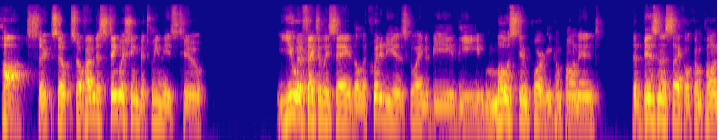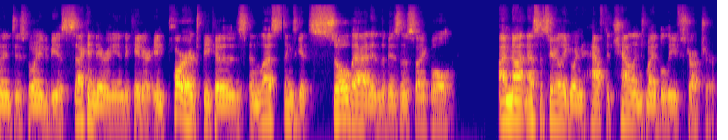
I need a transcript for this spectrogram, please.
popped. So so so if I'm distinguishing between these two, you would effectively say the liquidity is going to be the most important component the business cycle component is going to be a secondary indicator, in part because unless things get so bad in the business cycle, I'm not necessarily going to have to challenge my belief structure,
